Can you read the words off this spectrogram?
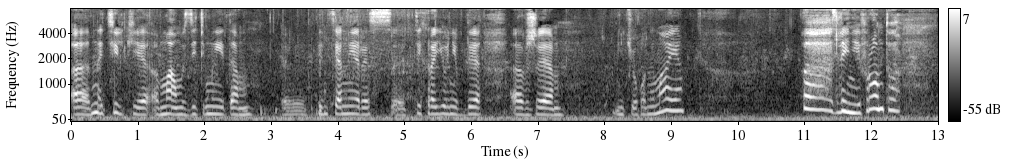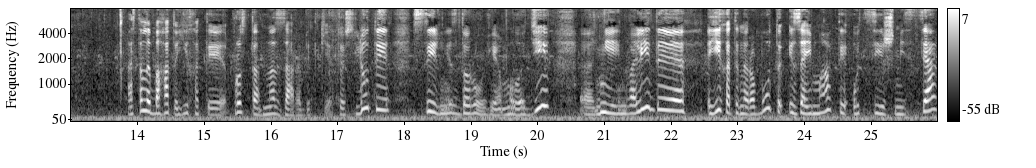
е, не тільки мам з дітьми, там е, пенсіонери з е, тих районів, де вже нічого немає, з лінії фронту. А стали багато їхати просто на заробітки. Тобто люди сильні, здорові, молоді, не інваліди, їхати на роботу і займати оці ж місця,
